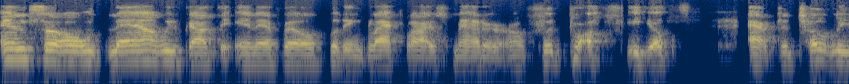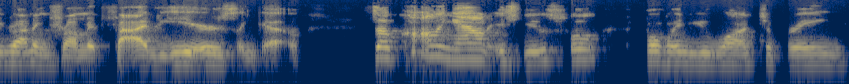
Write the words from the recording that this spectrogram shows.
And so now we've got the NFL putting Black Lives Matter on football fields after totally running from it five years ago. So calling out is useful for when you want to bring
